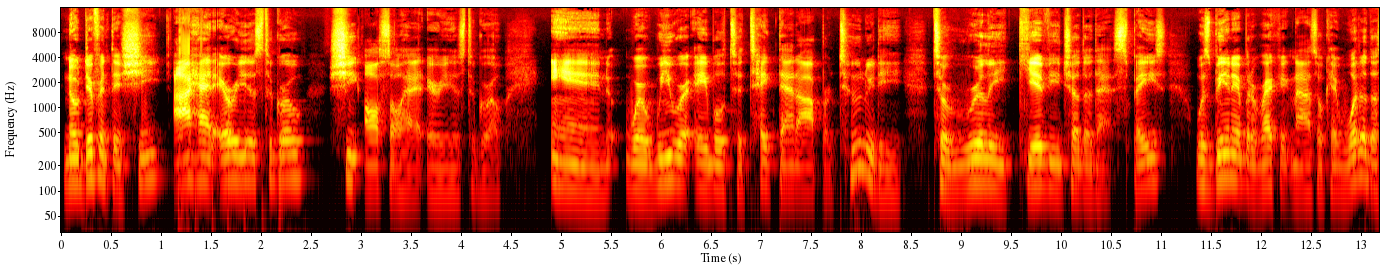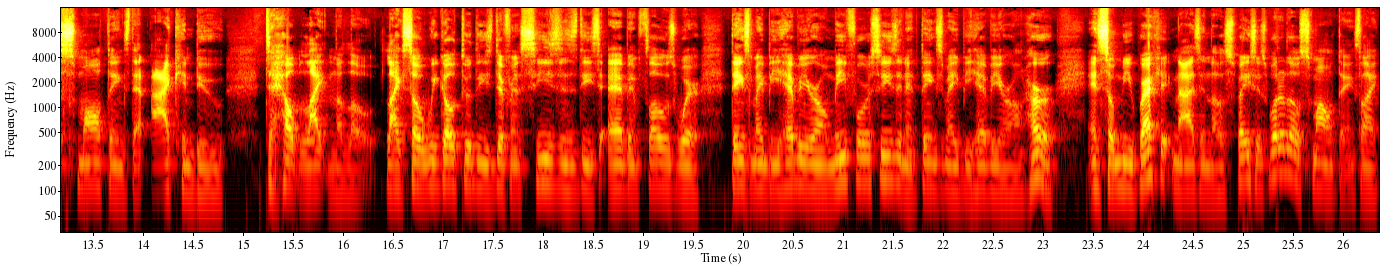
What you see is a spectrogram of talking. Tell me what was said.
no different than she I had areas to grow, she also had areas to grow and where we were able to take that opportunity to really give each other that space was being able to recognize okay what are the small things that i can do to help lighten the load? Like so we go through these different seasons these ebb and flows where things may be heavier on me for a season and things may be heavier on her. And so me recognizing those spaces what are those small things? Like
